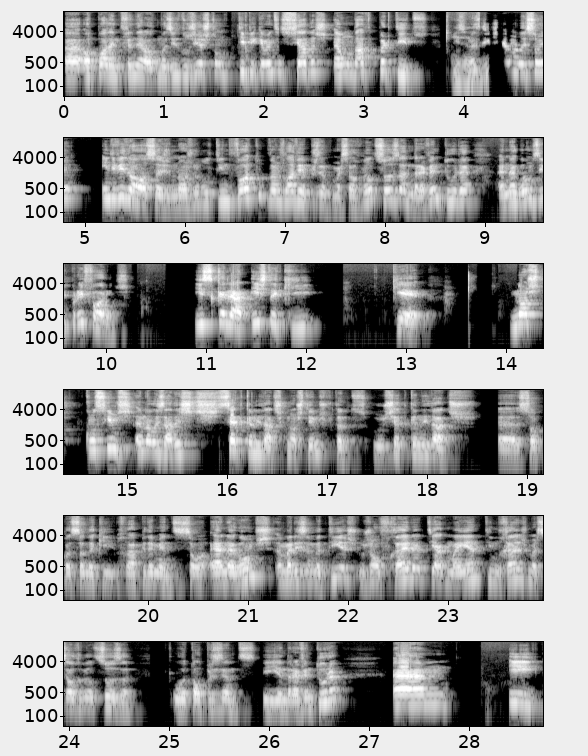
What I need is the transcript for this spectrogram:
ah, ou podem defender algumas ideologias que estão tipicamente associadas a um dado partido. Exato. Mas isto é uma eleição individual, ou seja, nós no boletim de voto vamos lá ver, por exemplo, Marcelo Rebelo de Sousa, André Ventura, Ana Gomes e por aí fora. E se calhar isto aqui, que é, nós conseguimos analisar estes sete candidatos que nós temos, portanto, os sete candidatos, ah, só passando aqui rapidamente, são a Ana Gomes, a Marisa Matias, o João Ferreira, Tiago Maian, Tino Rãs, Marcelo Rebelo de Sousa, o atual presidente, e André Ventura. Ahm, e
